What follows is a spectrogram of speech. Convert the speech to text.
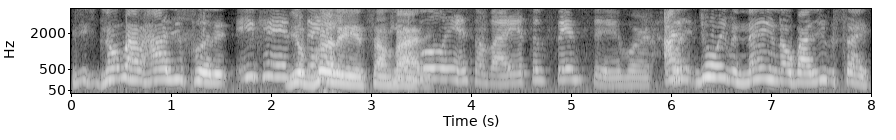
No matter how you put it. You can't you're bullying somebody. You're bullying somebody. It's offensive or I, you don't even name nobody. You can say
